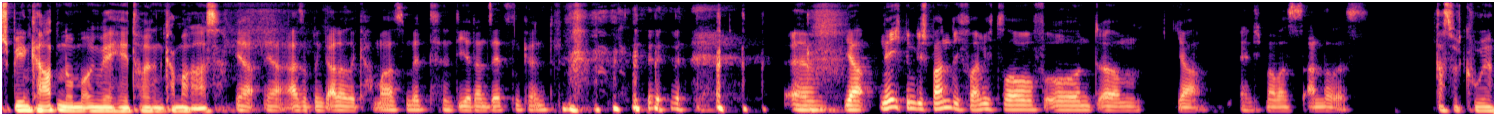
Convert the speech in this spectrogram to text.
spielen Karten um irgendwelche teuren Kameras. Ja, ja, also bringt alle eure Kameras mit, die ihr dann setzen könnt. ähm, ja, nee, ich bin gespannt, ich freue mich drauf und ähm, ja, endlich mal was anderes. Das wird cool,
